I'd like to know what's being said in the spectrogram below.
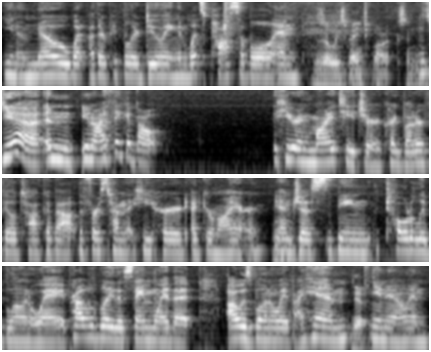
you know, know what other people are doing and what's possible and There's always benchmarks and. yeah, and you know, I think about hearing my teacher, Craig Butterfield, talk about the first time that he heard Edgar Meyer Mm. and just being totally blown away. Probably the same way that I was blown away by him, Yep. you know, and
